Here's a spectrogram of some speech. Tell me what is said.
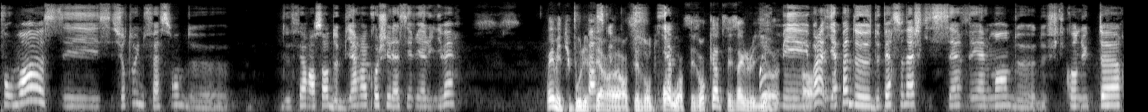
Pour moi, c'est c'est surtout une façon de de faire en sorte de bien raccrocher la série à l'univers. Oui, mais tu pouvais le Parce faire euh, en saison 3 y a- ou en saison 4, c'est ça que je veux Oui, dire. mais Ah. voilà, il n'y a pas de, de personnage qui sert réellement de, de fil conducteur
